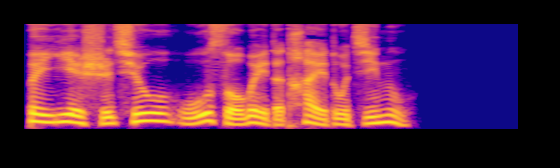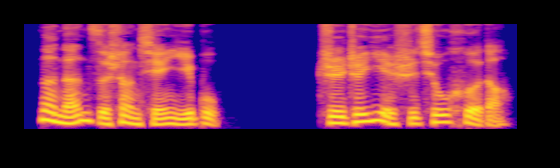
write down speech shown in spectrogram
被叶时秋无所谓的态度激怒，那男子上前一步，指着叶时秋喝道：“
